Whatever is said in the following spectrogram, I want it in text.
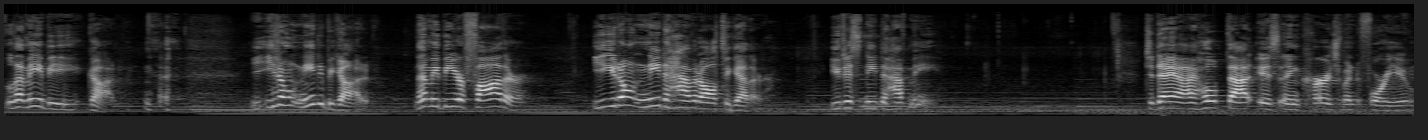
let me be God. you don't need to be God. Let me be your father. You don't need to have it all together. You just need to have me. Today, I hope that is an encouragement for you.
